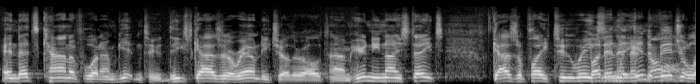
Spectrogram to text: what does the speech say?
And that's kind of what I'm getting to. These guys are around each other all the time. Here in the United States, guys will play two weeks. But in the they're gone. individual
